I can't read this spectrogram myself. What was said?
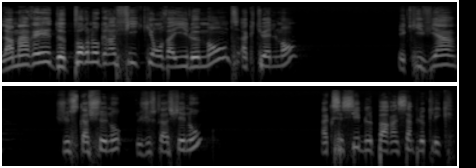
La marée de pornographie qui envahit le monde actuellement et qui vient jusqu'à chez nous, accessible par un simple clic.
